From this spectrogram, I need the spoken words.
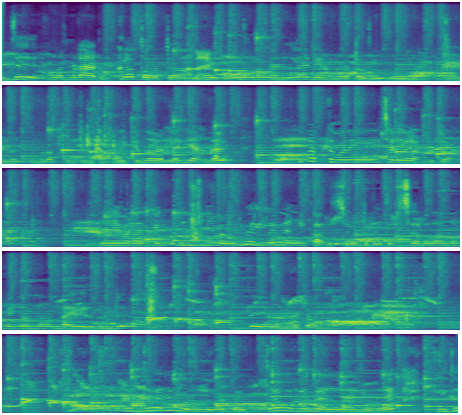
ഇത് നമ്മുടെ അടുക്കള തോട്ടമാണ്. നമ്മുടെ വെള്ളരിയാണ് കേട്ടോ നമ്മുടെ കുട്ടിയിട്ട് നിൽക്കുന്ന വെള്ളരിയാണ്. പത്ത് മണി ചെടികളാണ് കേട്ടോ. വെള്ളരിക്ക് ഒരു കുഞ്ഞു ഒരു വെള്ളം ഞങ്ങൾ പറിച്ചു കേട്ടത് ഇതൊരു ചെറുതാണ് പിന്നെ ഒന്നും ഉണ്ടായി വരുന്നുണ്ട്. ഇതാണ് കേട്ടോ. ഇതുവരെ ഉള്ളു കേട്ടോ. ഇത്ര ഉള്ളു വെള്ളരിയുടെ. ഇത്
